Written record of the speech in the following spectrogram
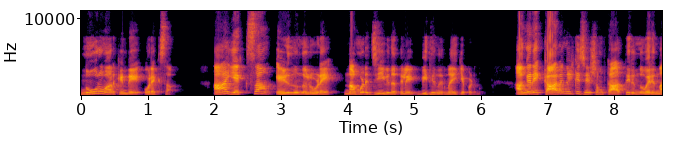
നൂറ് മാർക്കിന്റെ ഒരു എക്സാം ആ എക്സാം എഴുതുന്നതിലൂടെ നമ്മുടെ ജീവിതത്തിലെ വിധി നിർണയിക്കപ്പെടുന്നു. അങ്ങനെ കാലങ്ങൾക്ക് ശേഷം കാത്തിരുന്നു വരുന്ന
